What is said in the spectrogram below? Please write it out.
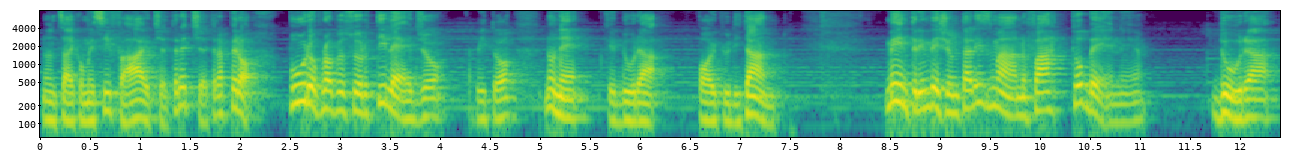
non sai come si fa, eccetera, eccetera. Però puro proprio sortilegio, capito? Non è che dura poi più di tanto. Mentre invece un talismano fatto bene dura,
